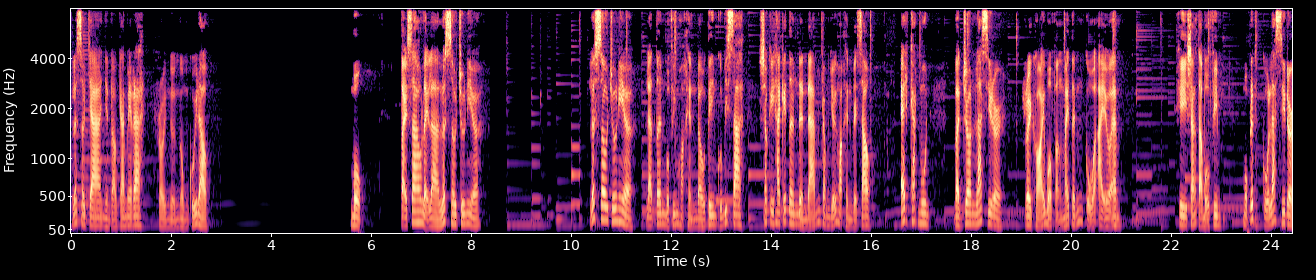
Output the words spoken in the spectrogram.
Lớp sâu cha nhìn vào camera rồi ngượng ngùng cúi đầu. Một, Tại sao lại là Lutso Junior? Lutso Junior là tên bộ phim hoạt hình đầu tiên của Pixar sau khi hai cái tên đền đám trong giới hoạt hình về sau, Ed Catmull và John Lasseter rời khỏi bộ phận máy tính của IOM. Khi sáng tạo bộ phim, mục đích của Lasseter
